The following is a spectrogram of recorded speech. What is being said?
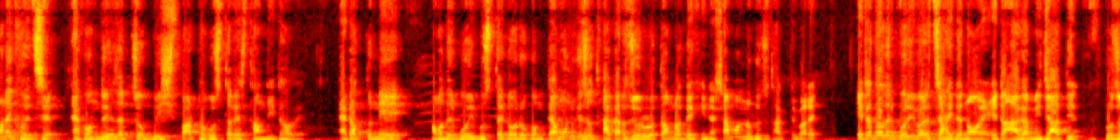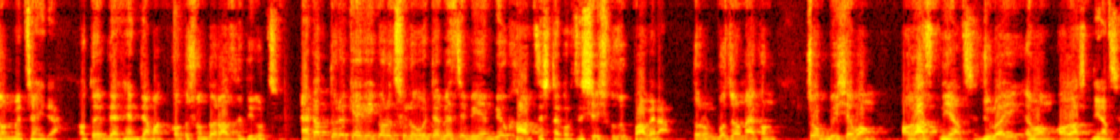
অনেক হয়েছে, এখন দুই হাজার চব্বিশ পাঠ্যপুস্তকে স্থান দিতে হবে। একাত্তর নিয়ে আমাদের বই পুস্তকে ওরকম তেমন কিছু থাকার জরুরত আমরা দেখি না, সামান্য কিছু থাকতে পারে। এটা তাদের পরিবারের চাহিদা নয়, এটা আগামী জাতির প্রজন্মের চাহিদা। অতএব দেখেন, জামাত কত সুন্দর রাজনীতি করছে। একাত্তরে কে কি করেছিল, ওইটা বেঁচে বিএনপিও খাওয়ার চেষ্টা করছে সেই সুযোগ পাবে না। তরুণ প্রজন্ম এখন চব্বিশ এবং অগাস্ট নিয়ে আছে, জুলাই এবং অগাস্ট নিয়ে আছে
